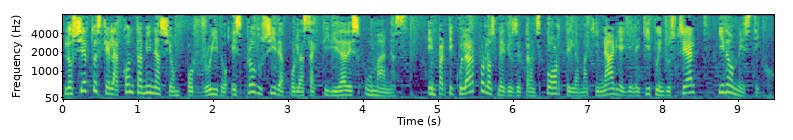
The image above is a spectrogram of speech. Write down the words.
lo cierto es que la contaminación por ruido es producida por las actividades humanas, en particular por los medios de transporte, la maquinaria y el equipo industrial y doméstico,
